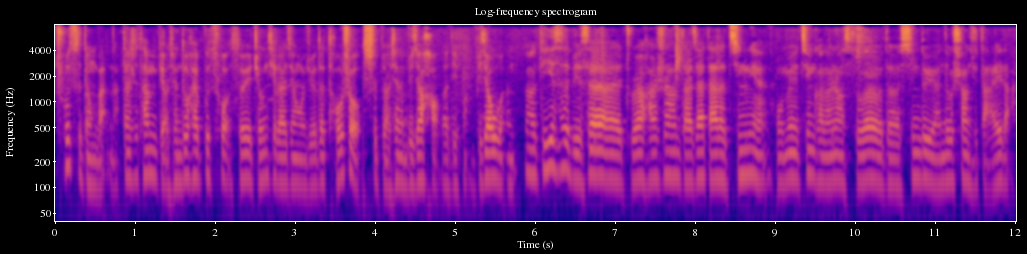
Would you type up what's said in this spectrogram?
初次登板的，但是他们表现都还不错，所以整体来讲，我觉得投手是表现的比较好的地方，比较稳。呃，第一次比赛。主要还是让大家打打经验，我们也尽可能让所有的新队员都上去打一打。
